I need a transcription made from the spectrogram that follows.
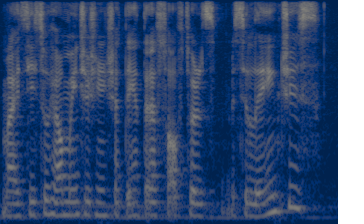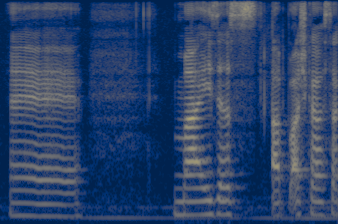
mas isso realmente a gente já tem até softwares excelentes. É, mas as, a, acho que essa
